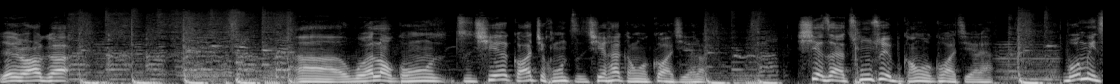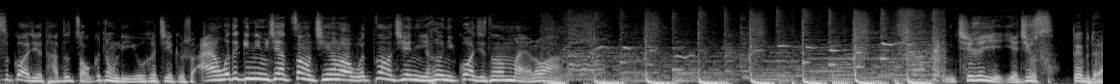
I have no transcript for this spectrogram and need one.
所以说二哥。啊，我老公之前刚结婚之前还跟我逛街了，现在纯粹不跟我逛街了。我每次逛街，他都找各种理由和借口说：“哎，我得给你们现在挣钱了，我挣钱你以后你逛街才能买了啊。”其实也也就是对不对？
